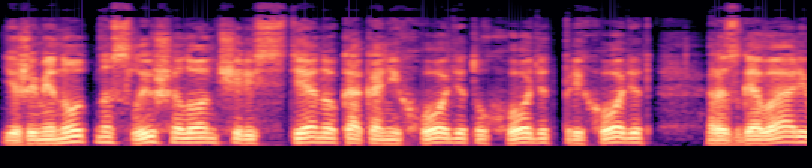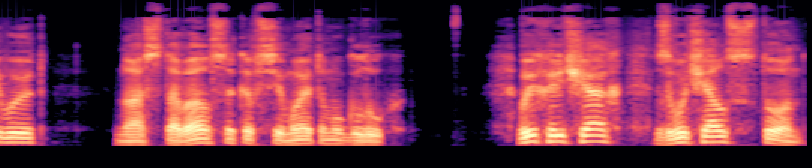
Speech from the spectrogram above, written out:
ежеминутно слышал он через стену, как они ходят, уходят, приходят, разговаривают, но оставался ко всему этому глух. В их речах звучал стон,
